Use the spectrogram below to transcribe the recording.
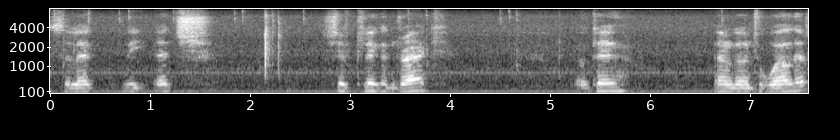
Select the edge shift click and drag. Okay. Then I'm going to weld it.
